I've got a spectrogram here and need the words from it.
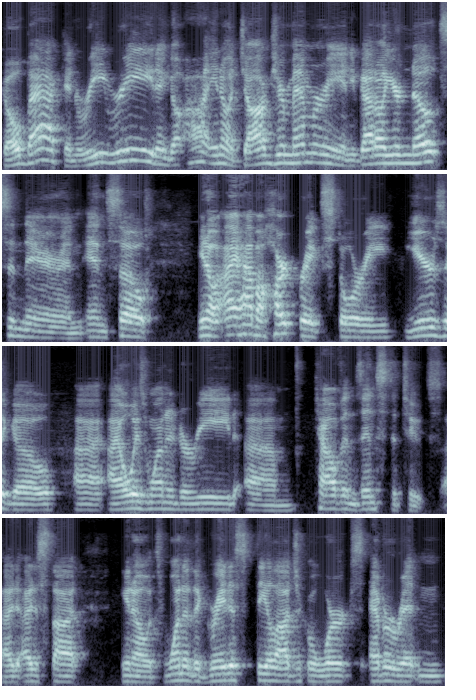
go back and reread and go ah oh, you know it jogs your memory and you've got all your notes in there. And and so you know, I have a heartbreak story years ago. Uh, I always wanted to read um, Calvin's Institutes. I, I, just thought, you know, it's one of the greatest theological works ever written.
